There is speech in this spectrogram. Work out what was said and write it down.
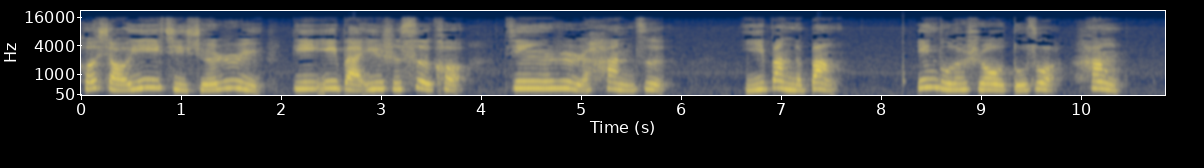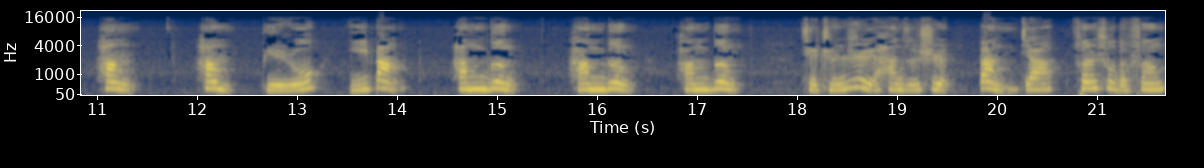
和小一一起学日语第一百一十四课今日汉字一半的半，音读的时候读作汉汉汉，比如一半半分半分半分，写成日语汉字是半加分数的分。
